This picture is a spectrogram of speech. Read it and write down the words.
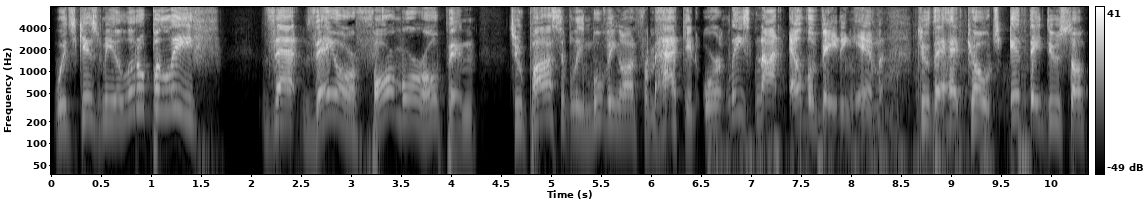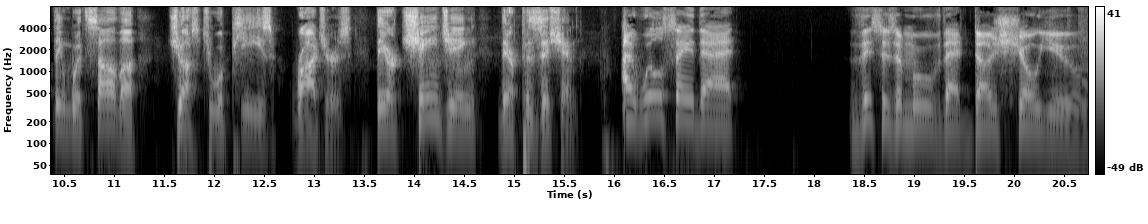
which gives me a little belief that they are far more open to possibly moving on from Hackett or at least not elevating him to the head coach if they do something with Saleh just to appease Rodgers. They are changing their position. I will say that this is a move that does show you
